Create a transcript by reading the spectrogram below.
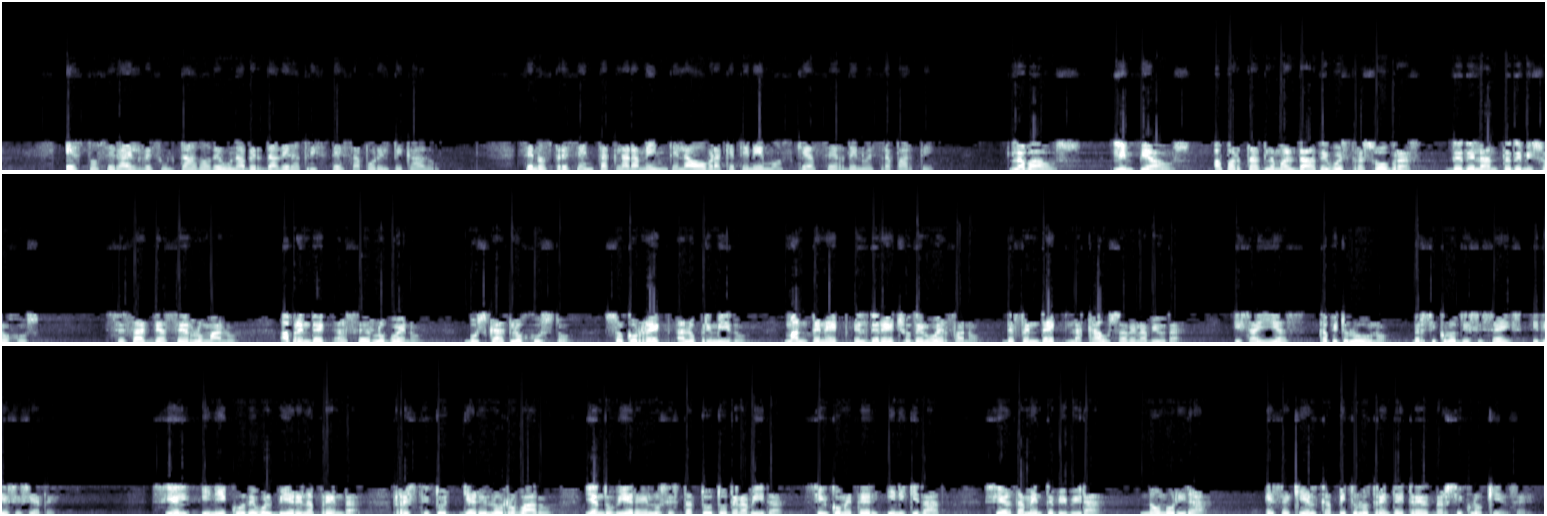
Esto será el resultado de una verdadera tristeza por el pecado. Se nos presenta claramente la obra que tenemos que hacer de nuestra parte. Lavaos, limpiaos, apartad la maldad de vuestras obras de delante de mis ojos. Cesad de hacer lo malo, aprended a hacer lo bueno, buscad lo justo, socorred al oprimido, mantened el derecho del huérfano, defended la causa de la viuda. Isaías capítulo 1, versículos 16 y 17. Si el inicuo devolviere la prenda, restituyere lo robado, y anduviere en los estatutos de la vida, sin cometer iniquidad, ciertamente vivirá, no morirá. Ezequiel capítulo 33, versículo 15.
